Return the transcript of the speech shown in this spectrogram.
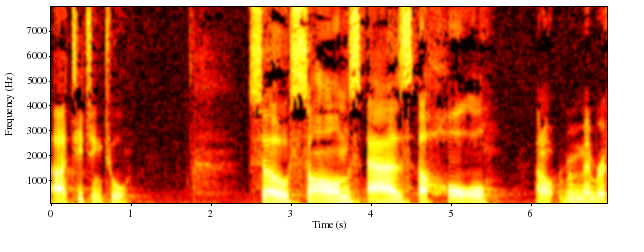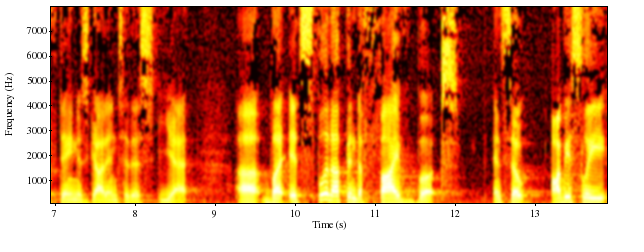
uh, teaching tool. So, Psalms as a whole, I don't remember if Dane has got into this yet, uh, but it's split up into five books. And so, obviously,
